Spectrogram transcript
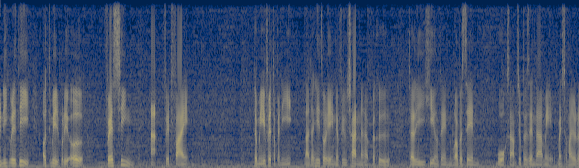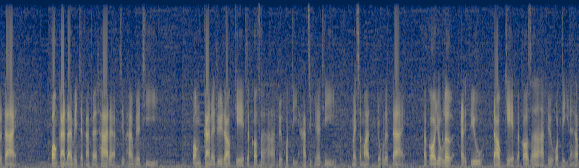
Unique Ability Ultimate Warrior Facing อะ Face Fight จะมีเอฟเฟกต์ต่อไปนี้ หลังจากที่ตัวเองเนี่ยฟิวชั่นนะครับ ก็คือจะรีคีของตัวเอง100%บวก 30%ดาเมจไม่สามารถยกเลิกได้ ป้องกันดาเมจจากการแพ้ธาตุอะ15 วินาที ป้องกัน a อ t r i b u t e Downgate แล้วก็สถานะปกติ 50 วินาที ไม่สามารถยกเลิกได้ แล้วก็ยกเลิก Attribute Downgate แล้วก็สถานะปกตินะครับ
